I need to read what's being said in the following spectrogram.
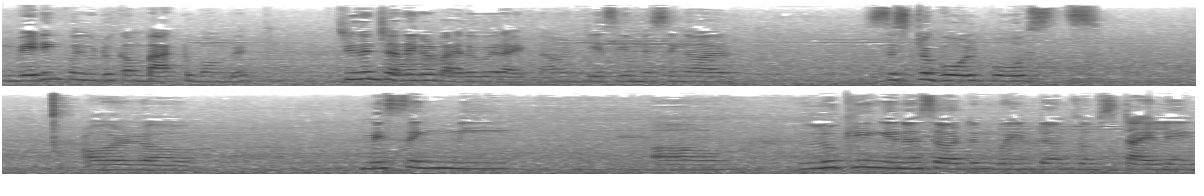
I'm waiting for you to come back to Bombay. She's in Chandigarh, by the way, right now, in case you're missing our sister goal posts or uh, missing me uh, looking in a certain way in terms of styling.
